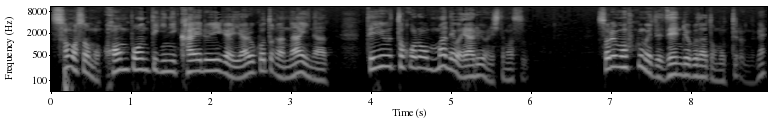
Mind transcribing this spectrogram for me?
そもそも根本的に変える以外やることがないなっていうところまではやるようにしてます。それも含めて全力だと思ってるんでね。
